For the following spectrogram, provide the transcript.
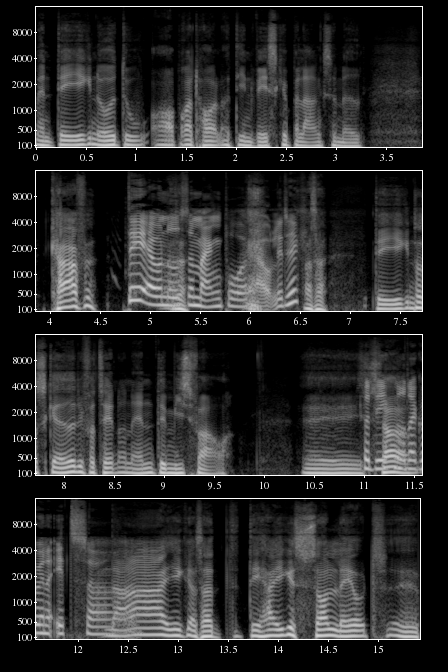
men det er ikke noget, du opretholder din væskebalance med. Kaffe. Det er jo noget, altså, som mange bruger dagligt, ikke? Altså, det er ikke så skadeligt for tænderne andet, det misfarver. Øh, så det er så, ikke noget, der går ind og ætser? Nej, ikke, altså, det har ikke så lavt øh,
